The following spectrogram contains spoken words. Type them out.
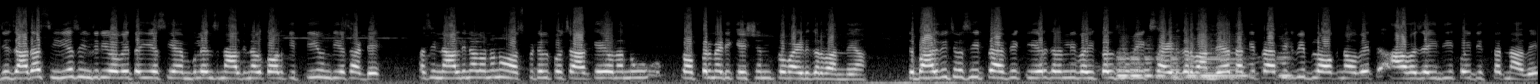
ਜੇ ਜ਼ਿਆਦਾ ਸੀਰੀਅਸ ਇੰਜਰੀ ਹੋਵੇ ਤਾਂ ਜੀ ਅਸੀਂ ਐਂਬੂਲੈਂਸ ਨਾਲ ਦੀ ਨਾਲ ਕਾਲ ਕੀਤੀ ਹੁੰਦੀ ਹੈ ਸਾਡੇ। ਅਸੀਂ ਨਾਲ ਦੀ ਨਾਲ ਉਹਨਾਂ ਨੂੰ ਹਸਪੀਟਲ ਪਹੁੰਚਾ ਕੇ ਉਹਨਾਂ ਨੂੰ ਪ੍ਰੋਪਰ ਮੈਡੀਕੇਸ਼ਨ ਪ੍ਰੋਵਾਈਡ ਕਰਵਾਉਂਦੇ ਆ ਤੇ ਬਾਅਦ ਵਿੱਚ ਅਸੀਂ ਟ੍ਰੈਫਿਕ ਕਲੀਅਰ ਕਰਨ ਲਈ ਵਹੀਕਲਸ ਨੂੰ ਵੀ ਇੱਕ ਕਰਵਾਉਂਦੇ ਆ ਤਾਂ ਕਿ ਟ੍ਰੈਫਿਕ ਵੀ ਬਲੌਕ ਨਾ ਹੋਵੇ ਤੇ ਆਵਾਜਾਈ ਦੀ ਕੋਈ ਦਿੱਕਤ ਨਾ ਆਵੇ।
